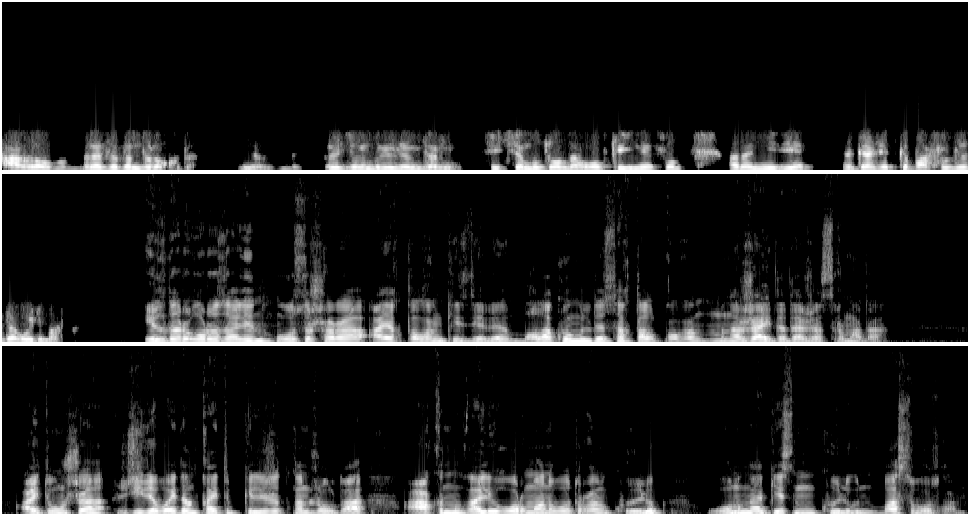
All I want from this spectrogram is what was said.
Тағы біраз адамдар оқыды. Өздерінің бір өлеңдерін сөйтсем бұл жолда ол кейіннен сол ана неде газетке басылды да қойдым артқа Илдар Оразалин осы шара аяқталған кездегі бала көңілде сақталып қалған мына жайды да жасырмады. Айтуынша жидебайдан қайтып келе жатқан жолда ақын ғали орманов отырған көлік оның әкесінің көлігін басып озған.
